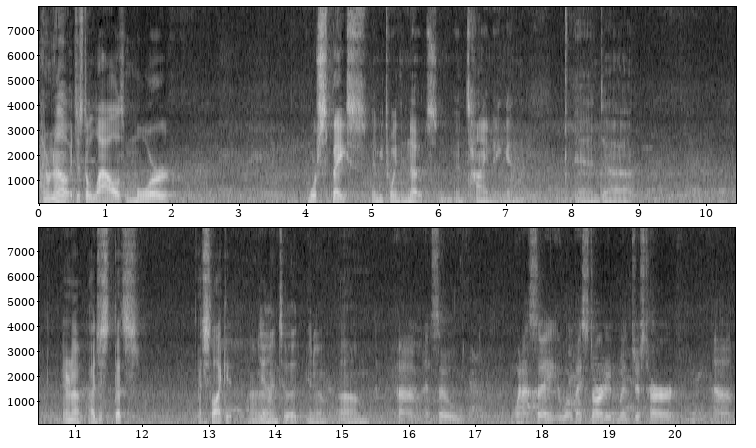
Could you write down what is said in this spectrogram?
I don't know. It just allows more more space in between the notes and, and timing and and uh, I don't know. I just that's I just like it. I'm Yeah. into it. You know. Um, Um, and so when I say, well, they started with just her, um,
